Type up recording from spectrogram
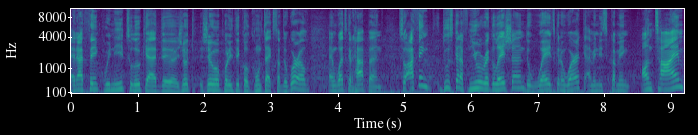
And I think we need to look at the geo geopolitical context of the world and what's going to happen. So I think those kind of new regulation, the way it's going to work, I mean, it's coming on time.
